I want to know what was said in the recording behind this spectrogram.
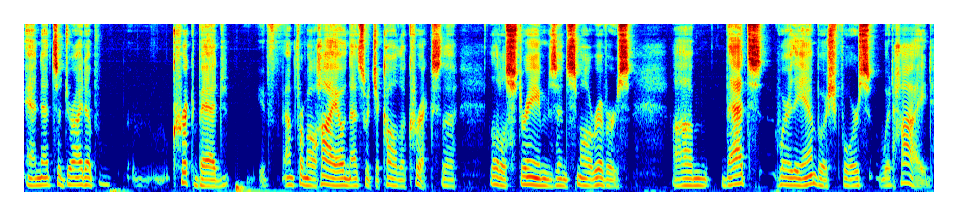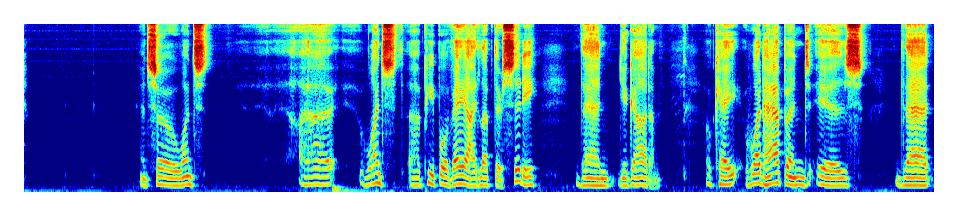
and that's a dried up creek bed. If I'm from Ohio, and that's what you call the creeks, the little streams and small rivers. Um, that's where the ambush force would hide. And so once uh, once uh, people of Ai left their city, then you got them. Okay, what happened is that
